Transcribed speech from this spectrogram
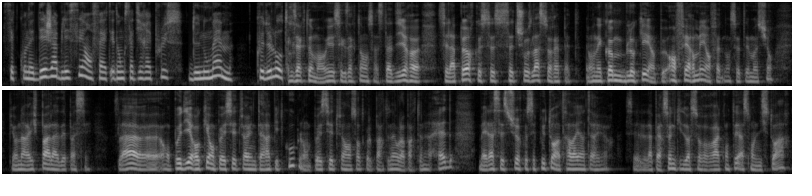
c'est qu'on est déjà blessé en fait, et donc ça dirait plus de nous-mêmes que de l'autre. Exactement, oui, c'est exactement ça. C'est-à-dire, euh, c'est la peur que cette chose-là se répète. On est comme bloqué, un peu enfermé en fait dans cette émotion, puis on n'arrive pas à la dépasser. Là, euh, on peut dire, OK, on peut essayer de faire une thérapie de couple, on peut essayer de faire en sorte que le partenaire ou la partenaire aide, mais là, c'est sûr que c'est plutôt un travail intérieur. C'est la personne qui doit se raconter à son histoire,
